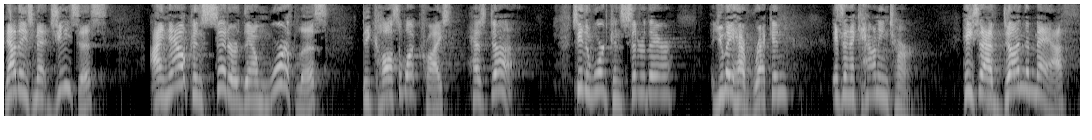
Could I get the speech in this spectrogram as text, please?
now that he's met Jesus, I now consider them worthless because of what Christ has done. See the word consider there? You may have reckon. It's an accounting term. He said, I've done the math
